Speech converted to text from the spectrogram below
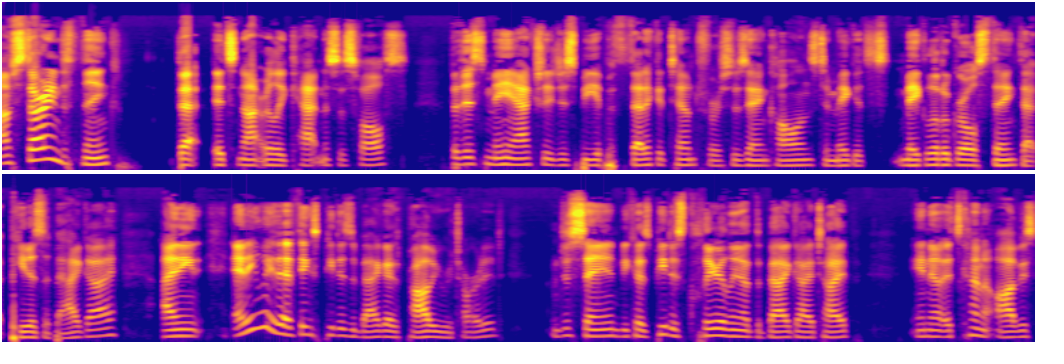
I'm starting to think that it's not really Katniss's fault, but this may actually just be a pathetic attempt for Suzanne Collins to make it make little girls think that Peeta's a bad guy. I mean, anybody that thinks Peeta's a bad guy is probably retarded. I'm just saying because Peeta's clearly not the bad guy type. You know, it's kind of obvious.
